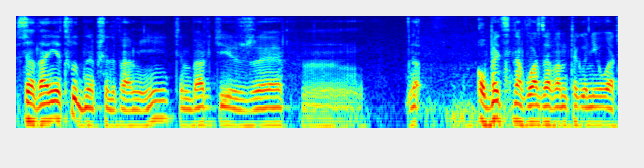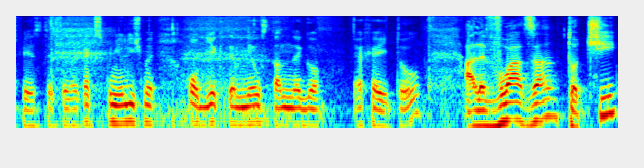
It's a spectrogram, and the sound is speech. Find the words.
Zadanie trudne przed wami, tym bardziej, że mm, no, obecna władza wam tego nie ułatwia. Jesteście, tak jak wspomnieliśmy, obiektem nieustannego hejtu. Ale władza to ci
